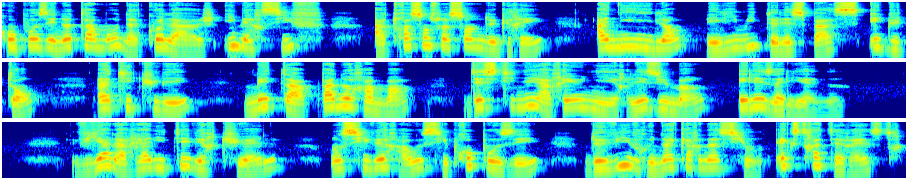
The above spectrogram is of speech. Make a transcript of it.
composé notamment d'un collage immersif à 360 degrés, annihilant les limites de l'espace et du temps, intitulé Méta Panorama, destiné à réunir les humains et les aliens. Via la réalité virtuelle, on s'y verra aussi proposer de vivre une incarnation extraterrestre,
